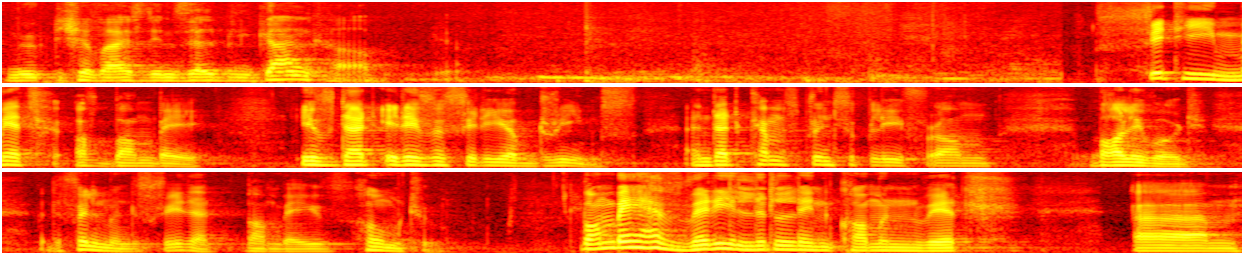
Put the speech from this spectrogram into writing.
möglicherweise denselben Gang haben. Ja. City myth of Bombay is that it is a city of dreams, and that comes principally from Bollywood, the film industry that Bombay is home to. Bombay has very little in common with um,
